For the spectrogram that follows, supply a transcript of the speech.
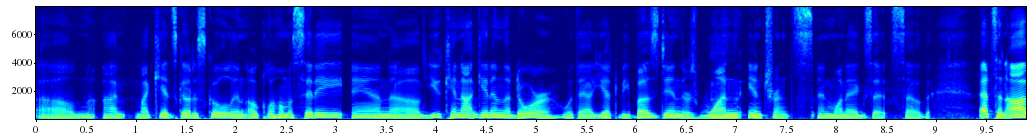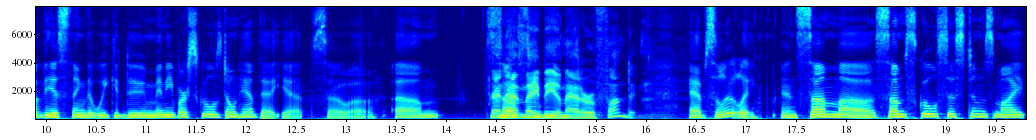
Um, my kids go to school in Oklahoma City, and uh, you cannot get in the door without you have to be buzzed in. There's one entrance and one exit, so th- that's an obvious thing that we can do. Many of our schools don't have that yet, so uh, um, And that may be a matter of funding. absolutely. And some uh, some school systems might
